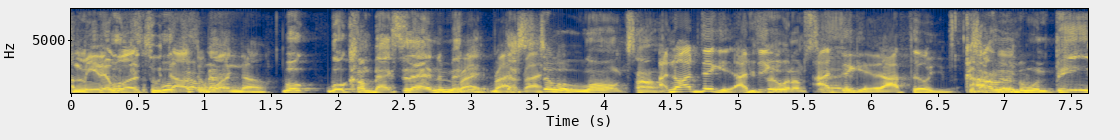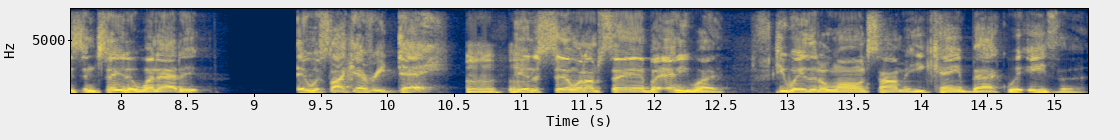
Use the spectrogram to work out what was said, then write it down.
I mean, it was We'll come 2001 back- though. We'll we'll come back to that in a minute. Right, right, That's right. still a long time. I know. I dig it. I You dig feel it. what I'm saying. I dig it. I feel you. Because I feel remember you. when Beans and Jada went at it, it was like every day. Mm-hmm. You understand what I'm saying? But anyway, he waited a long time and he came back with Ether.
